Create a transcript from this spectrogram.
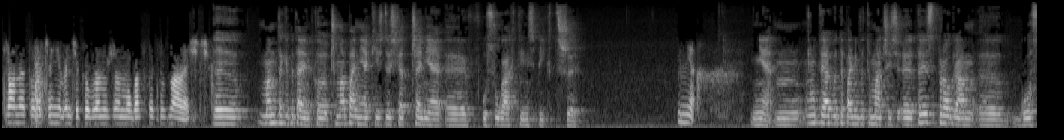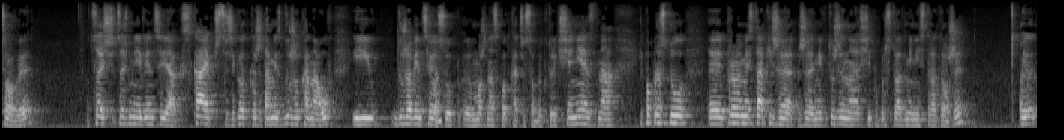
stronę, to raczej nie będzie problemu, żebym mogła sobie to znaleźć. Y, Mam takie pytanie, tylko czy ma Pani jakieś doświadczenie y, w usługach TeamSpeak 3? Nie. Nie, mm, no to jakby to Pani wytłumaczyć. Y, To jest program y, głosowy, coś, coś mniej więcej jak Skype czy coś takiego, tylko że tam jest dużo kanałów i dużo więcej osób, y, można spotkać osoby, których się nie zna i po prostu y, problem jest taki, że, że niektórzy nasi po prostu administratorzy y,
